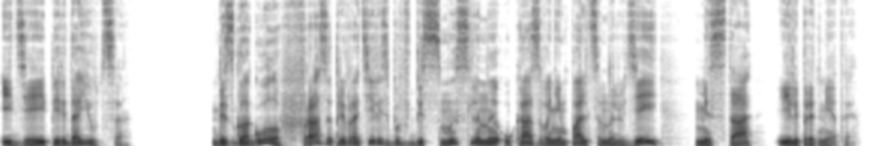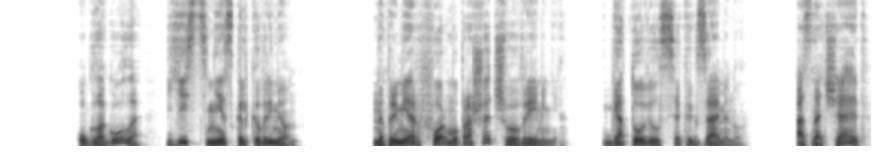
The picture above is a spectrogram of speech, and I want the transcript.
идеи передаются. Без глаголов фразы превратились бы в бессмысленное указыванием пальцем на людей, места или предметы. У глагола есть несколько времен. Например, форма прошедшего времени «готовился к экзамену» означает,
